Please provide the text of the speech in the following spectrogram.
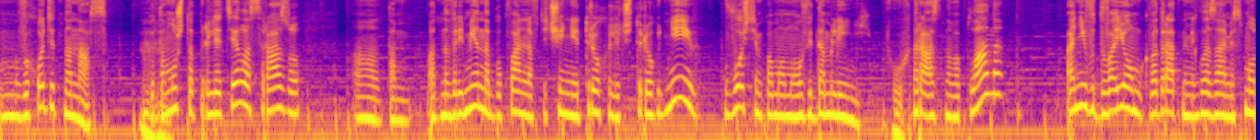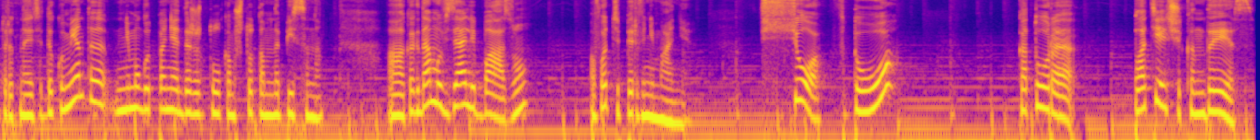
угу. выходит на нас, угу. потому что прилетела сразу а, там одновременно, буквально в течение трех или четырех дней, восемь, по-моему, уведомлений Ух. разного плана. Они вдвоем квадратными глазами смотрят на эти документы, не могут понять даже толком, что там написано. А, когда мы взяли базу, вот теперь внимание, все в ТО, которое плательщик НДС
